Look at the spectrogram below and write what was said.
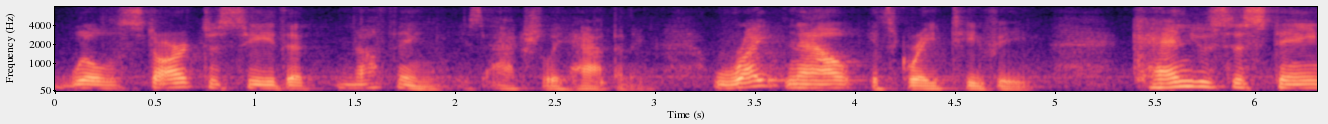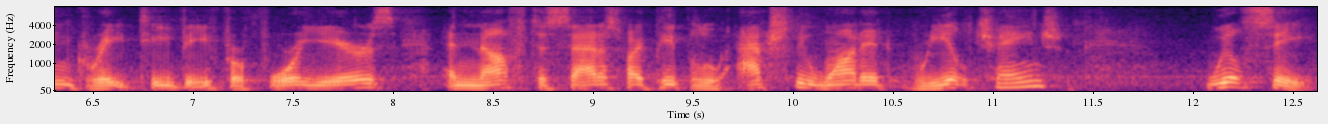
will start to see that nothing is actually happening. Right now, it's great TV. Can you sustain great TV for four years enough to satisfy people who actually wanted real change? We'll see.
